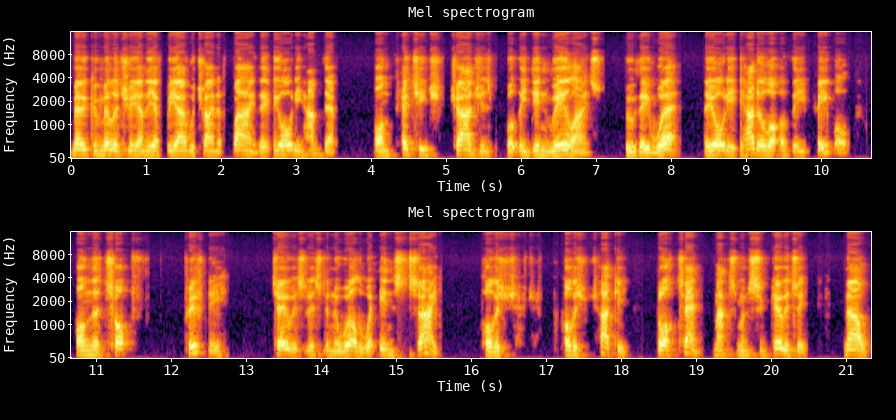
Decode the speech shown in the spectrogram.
American military and the FBI were trying to find. They already had them on petty charges, but they didn't realize who they were. They already had a lot of the people on the top 50 terrorist list in the world were inside Polish Polish Chaki, Block 10, maximum security. Now,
